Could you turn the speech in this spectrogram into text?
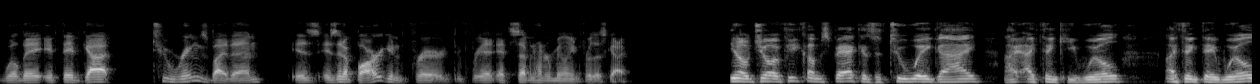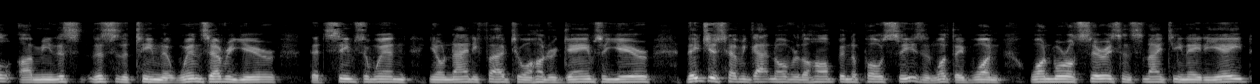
Will they, if they've got two rings by then, is is it a bargain for, for at seven hundred million for this guy? You know, Joe, if he comes back as a two way guy, I, I think he will. I think they will. I mean, this this is a team that wins every year, that seems to win, you know, 95 to 100 games a year. They just haven't gotten over the hump in the postseason. What they've won one World Series since 1988,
